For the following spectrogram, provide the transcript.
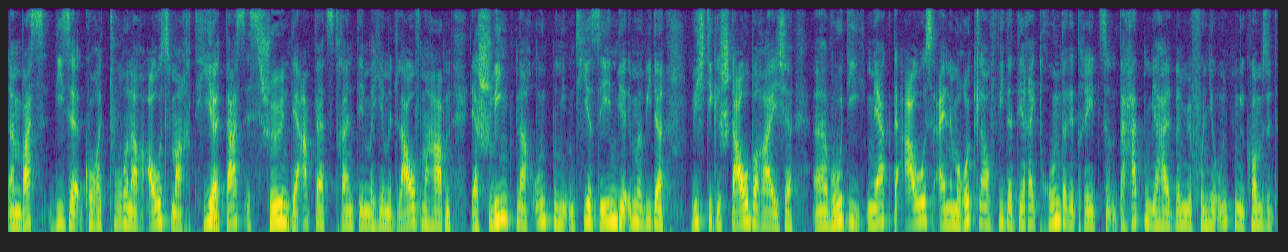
ähm, was diese Korrekturen auch ausmacht. Hier, das ist schön, der Abwärtstrend, den wir hier mit Laufen haben, der schwingt nach unten und hier sehen wir immer wieder wichtige Staubereiche, äh, wo die Märkte aus einem Rücklauf wieder direkt runtergedreht sind. Und da hatten wir halt, wenn wir von hier unten gekommen sind,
